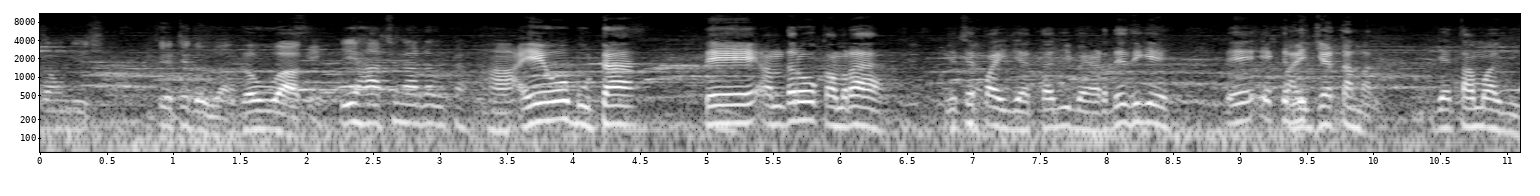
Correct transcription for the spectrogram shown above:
ਕਰਾਉਂਦੀ ਸੀ। ਇੱਥੇ ਗਊਆ ਗਊ ਆ ਕੇ ਇਹ ਹਰ ਸ਼ਿੰਗਾਰ ਦਾ ਬੂਟਾ। ਹਾਂ ਇਹ ਉਹ ਬੂਟਾ ਹੈ ਤੇ ਅੰਦਰ ਉਹ ਕਮਰਾ ਹੈ ਜਿੱਥੇ ਭਾਈ ਜੈਤਾ ਜੀ ਬੈਠਦੇ ਸੀਗੇ ਤੇ ਇੱਕ ਭਾਈ ਜੈਤਾ ਮਾਲ ਜੈਤਾ ਮਾਲ ਜੀ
